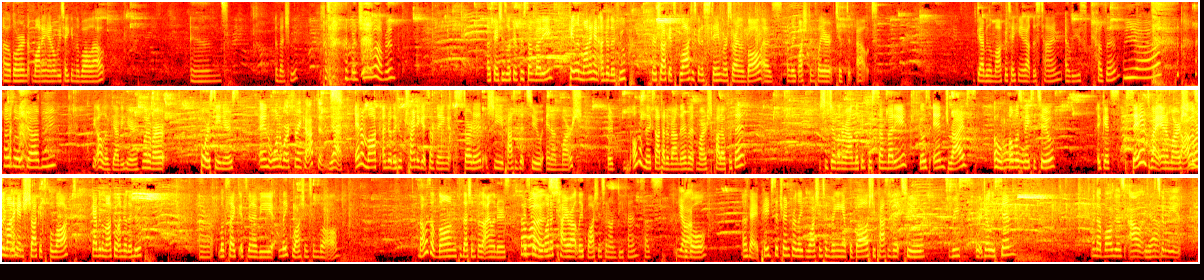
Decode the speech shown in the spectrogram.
Uh, Lauren Monahan will be taking the ball out. And eventually. Eventually will happen. Okay, she's looking for somebody. Caitlin Monahan under the hoop. Her shot gets blocked. It's going to stay Mercer Island ball as a Lake Washington player tipped it out. Gabby Lamaco taking it out this time. Ellie's cousin. Yeah. I love Gabby. We all love Gabby here. One of our four seniors. And one of our three captains. Yeah. Anna Mock under the hoop trying to get something started. She passes it to Anna Marsh. They're almost mixed not out of bound there, but Marsh caught up with it. She's dribbling around looking for somebody. Goes in, drives. Oh, Oh. almost makes it two. It gets saved by Anna Marsh. Lauren Monahan's shot gets blocked. Gabby Lamaco under the hoop. Uh, looks like it's going to be Lake Washington ball. That was a long possession for the Islanders. That it's good. We want to tire out Lake Washington on defense. That's Yeah. the goal. Okay, Paige Citrin for Lake Washington bringing up the ball. She passes it to Reese, Jolie Sim. And that ball goes out, and Yeah. it's going to be.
